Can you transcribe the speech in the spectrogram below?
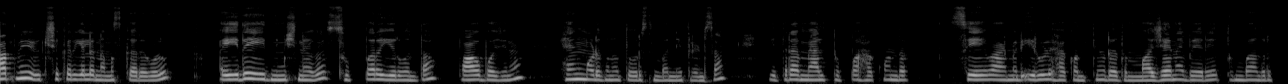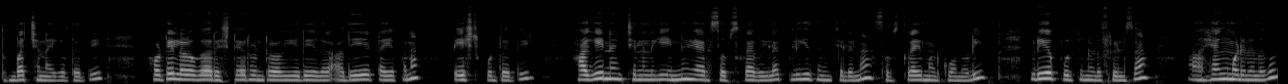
ಆತ್ಮೀಯ ವೀಕ್ಷಕರಿಗೆಲ್ಲ ನಮಸ್ಕಾರಗಳು. ಐದೇ ಐದು ನಿಮಿಷನಾಗ ಸೂಪರಾಗಿರುವಂಥ ಪಾವ್ ಭಾಜಿನ ಹೆಂಗೆ ಮಾಡೋದನ್ನು ತೋರಿಸ್ತೀನಿ ಬನ್ನಿ ಫ್ರೆಂಡ್ಸ ಈ ಥರ ಮ್ಯಾಲೆ ತುಪ್ಪ ಹಾಕೊಂಡು ಸೇವ ಆಮೇಲೆ ಈರುಳ್ಳಿ ಹಾಕೊಂಡು ತಿಂದ್ರೆ ಅದು ಮಜಾನೇ ಬೇರೆ, ತುಂಬ ಅಂದ್ರೆ ತುಂಬ ಚೆನ್ನಾಗಿರ್ತೈತಿ. ಹೋಟೆಲ್ ಒಳಗೆ ರೆಸ್ಟೋರೆಂಟ್ ಒಳಗೆ ಇದೆ ಅದೇ ಟೈಪನ ಟೇಸ್ಟ್ ಕೊಡ್ತೈತಿ. ಹಾಗೆ ನನ್ನ ಚಾನಲ್ಗೆ ಇನ್ನೂ ಯಾರು ಸಬ್ಸ್ಕ್ರೈಬ್ ಆಗಿಲ್ಲ ಪ್ಲೀಸ್ ನನ್ನ ಚಾನಲ್ನ ಸಬ್ಸ್ಕ್ರೈಬ್ ಮಾಡ್ಕೊಂಡು ನೋಡಿ. ವಿಡಿಯೋ ಪೂರ್ತಿ ನೋಡಿ ಫ್ರೆಂಡ್ಸ ಹೆಂಗೆ ಮಾಡಿ ಅನ್ನೋದು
